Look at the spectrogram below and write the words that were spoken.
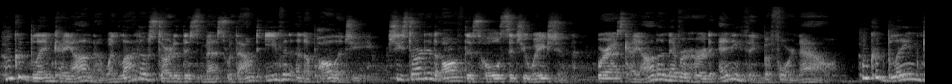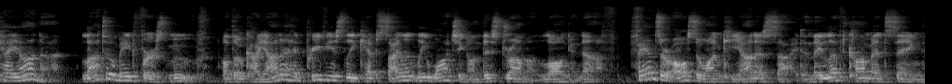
Who could blame Kayana when Latto started this mess without even an apology? She started off this whole situation, whereas Kayana never heard anything before now. Who could blame Kayana? Latto made first move, although Kayana had previously kept silently watching on this drama long enough. Fans are also on Kiana's side, and they left comments saying,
